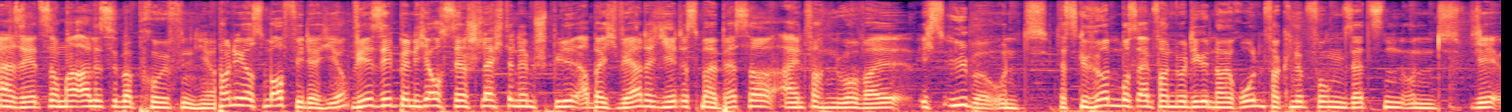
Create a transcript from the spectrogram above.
Also jetzt nochmal alles überprüfen hier. Conny aus dem Off wieder hier. Wie ihr seht, bin ich auch sehr schlecht in dem Spiel, aber ich werde jedes Mal besser, einfach nur, weil ich es übe. Und das Gehirn muss einfach nur die Neuronenverknüpfungen setzen und je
